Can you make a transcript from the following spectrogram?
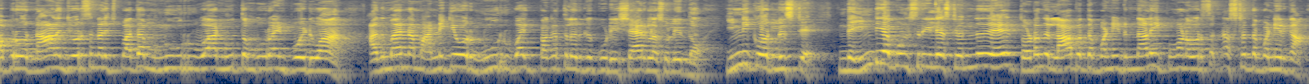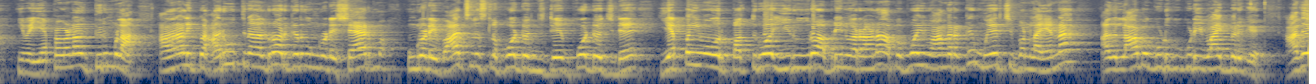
அப்புறம் ஒரு நாலஞ்சு வருஷம் கழிச்சு பார்த்தா நூறுரூவா நூற்றம்பது ரூபாய்ன்னு போயிடுவான். அது மாதிரி நம்ம அன்னைக்கே ஒரு நூறுரூபாய்க்கு பக்கத்தில் இருக்கக்கூடிய ஷேர்களை சொல்லியிருந்தோம். இன்னைக்கு ஒரு லிஸ்ட்டு இந்த இந்தியா புல்ஸ் ரியல் வந்து தொடர்ந்து லாபத்தை பண்ணிட்டு இருந்தாலும் இப்போ போன வருஷம் நஷ்டத்தை பண்ணியிருக்கான். இவன் எப்போ வேணாலும் திரும்பலாம். அதனால் இப்போ அறுபத்தி நாலு ரூபா இருக்கிறது உங்களுடைய ஷேர் உங்களுடைய வாட்ச் லிஸ்ட்டில் போட்டு வச்சுட்டு போட்டு வச்சுட்டு எப்போ இவன் ஒரு பத்து ரூபா இருபது ரூபா அப்படின்னு வரானோ அப்போ போய் வாங்குறதுக்கு முயற்சி பண்ணலாம். ஏன்னா அது லாபம் கொடுக்கக்கூடிய வாய்ப்பு இருக்கு. அதே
